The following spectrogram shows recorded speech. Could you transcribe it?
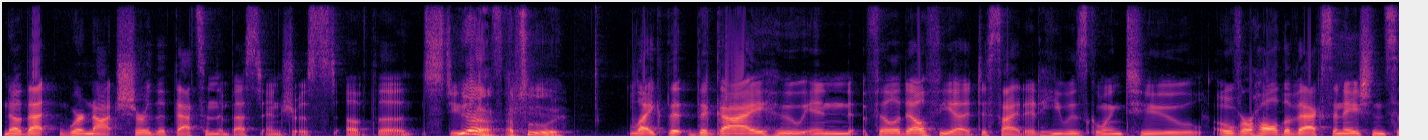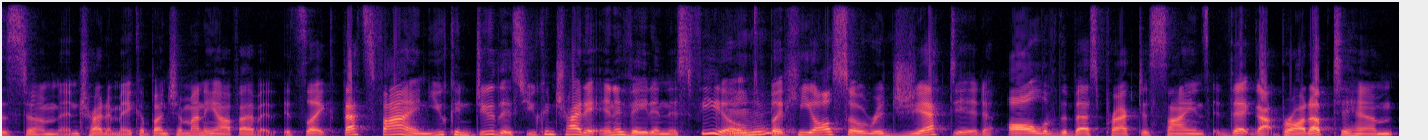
no that we're not sure that that's in the best interest of the students. yeah, absolutely. Like the the guy who in Philadelphia decided he was going to overhaul the vaccination system and try to make a bunch of money off of it. It's like that's fine. You can do this. You can try to innovate in this field, mm-hmm. but he also rejected all of the best practice science that got brought up to him.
